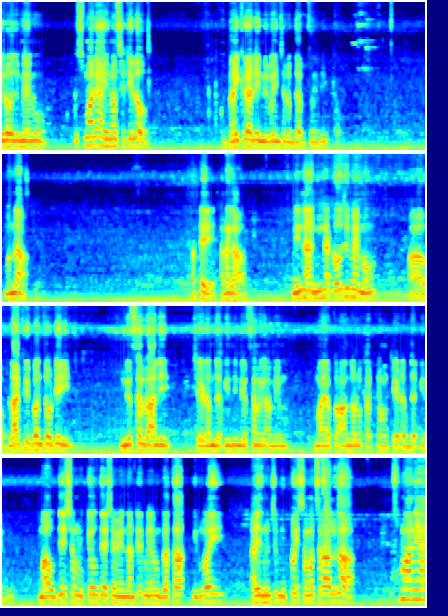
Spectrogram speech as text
ఈరోజు మేము ఉస్మానియా యూనివర్సిటీలో బైక్ ర్యాలీ నిర్వహించడం జరుగుతుంది. మొన్న అంటే అనగా నిన్న నిన్నటి రోజు మేము బ్లాక్ రిబ్బన్ తోటి నిరసన ర్యాలీ చేయడం జరిగింది. నిరసనగా మేము మా యొక్క ఆందోళన కార్యక్రమం చేయడం జరిగింది. మా ఉద్దేశం ముఖ్య ఉద్దేశం ఏంటంటే మేము గత ఇరవై ఐదు నుంచి ముప్పై సంవత్సరాలుగా ఉస్మానియా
